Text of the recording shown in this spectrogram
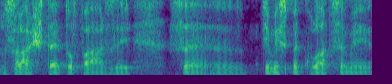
zvlášť v této fázi, se těmi spekulacemi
